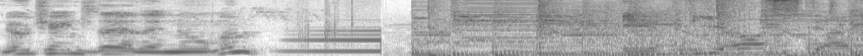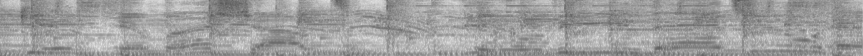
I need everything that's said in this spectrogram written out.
No change there then, Norman. If you're stuck, give him a shout. He'll be there to help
